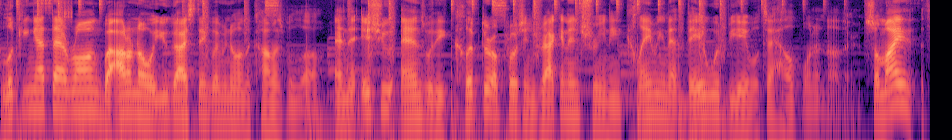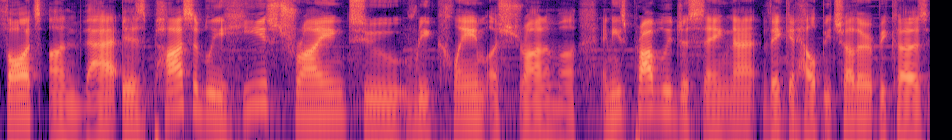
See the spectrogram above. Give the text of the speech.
looking at that wrong, but I don't know what you guys think. Let me know in the comments below. And the issue ends with Ecliptor approaching Drakkon and Trini, claiming that they would be able to help one another. So my thoughts on that is possibly he's trying to reclaim Astronema, and he's probably just saying that they could help each other because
